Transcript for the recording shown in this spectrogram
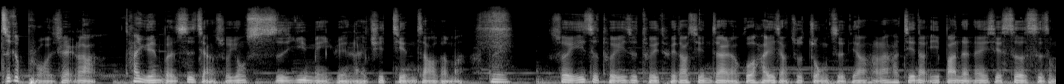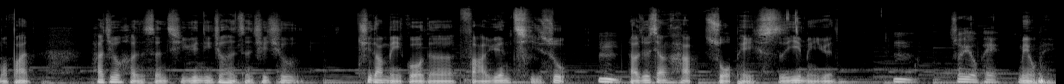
这个 project 啦，它原本是讲说用十亿美元来去建造的嘛，对，所以一直推，一直推，推到现在了。过后还有讲说终止掉，好让他见到一般的那些设施怎么办？他就很生气，云顶就很生气，就去到美国的法院起诉，嗯然后就向他索赔十亿美元，嗯，所以有赔。没有赔，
